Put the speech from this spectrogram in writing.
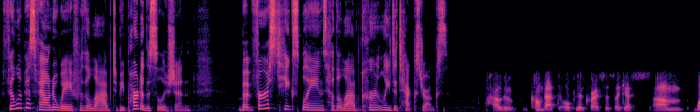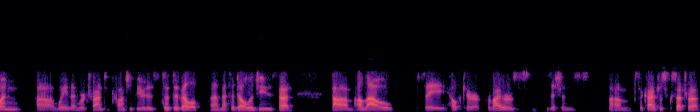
Philip has found a way for the lab to be part of the solution. But first, he explains how the lab currently detects drugs how to combat the opioid crisis, I guess um, one uh, way that we're trying to contribute is to develop uh, methodologies that um, allow, say, healthcare providers, physicians, um, psychiatrists, etc.,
